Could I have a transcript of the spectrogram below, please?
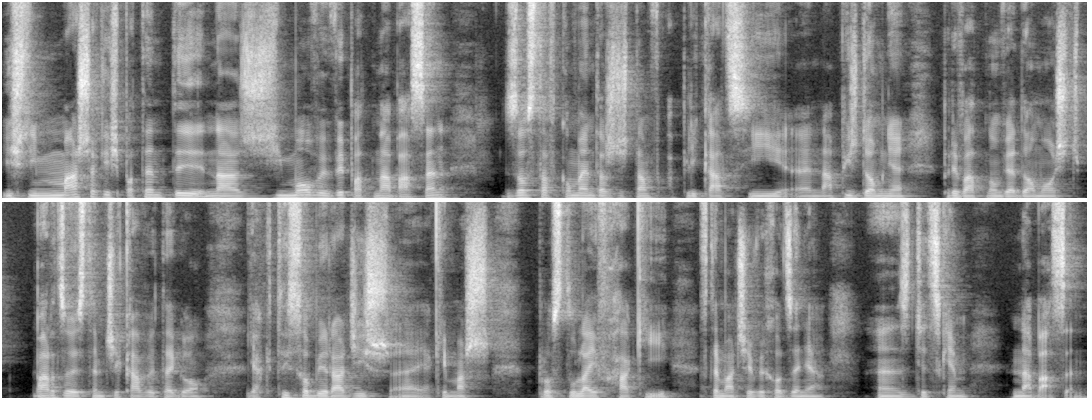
Jeśli masz jakieś patenty na zimowy wypad na basen, zostaw komentarz gdzieś tam w aplikacji, e, napisz do mnie prywatną wiadomość. Bardzo jestem ciekawy tego, jak Ty sobie radzisz, e, jakie masz po prostu lifehacki w temacie wychodzenia e, z dzieckiem na basen.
